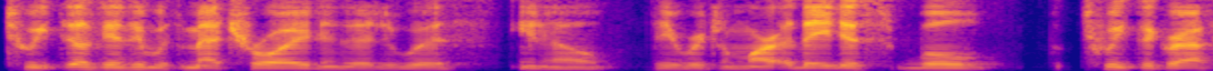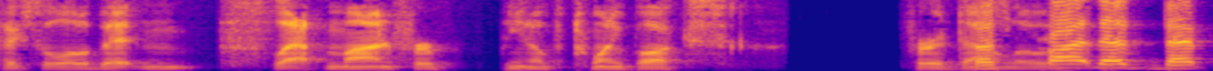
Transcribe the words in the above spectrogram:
tweak like they did with Metroid and they did with you know the original Mario. They just will tweak the graphics a little bit and slap them on for you know twenty bucks for a That's download. pro- that that's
